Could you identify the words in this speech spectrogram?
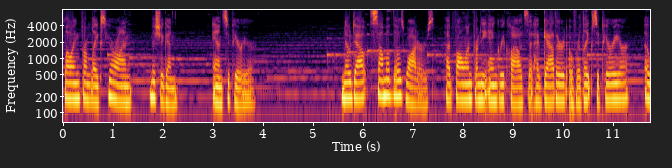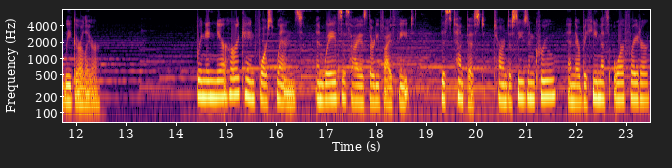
flowing from Lakes Huron, Michigan, and Superior. No doubt some of those waters had fallen from the angry clouds that had gathered over Lake Superior a week earlier. Bringing near hurricane force winds and waves as high as 35 feet, this tempest turned a seasoned crew and their behemoth ore freighter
